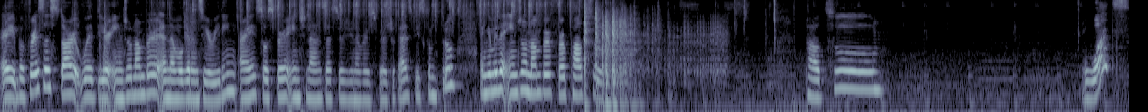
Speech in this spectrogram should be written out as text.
All right but first let's start with your angel number and then we'll get into your reading. All right so spirit ancient ancestors universe spiritual guides please come through and give me the angel number for pal 2 pal 2 what?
